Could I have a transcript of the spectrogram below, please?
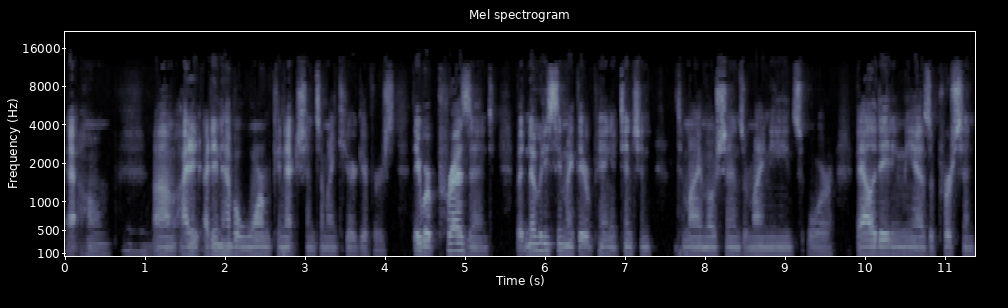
at home. Mm-hmm. Um, I, I didn't have a warm connection to my caregivers. They were present, but nobody seemed like they were paying attention to my emotions or my needs or validating me as a person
